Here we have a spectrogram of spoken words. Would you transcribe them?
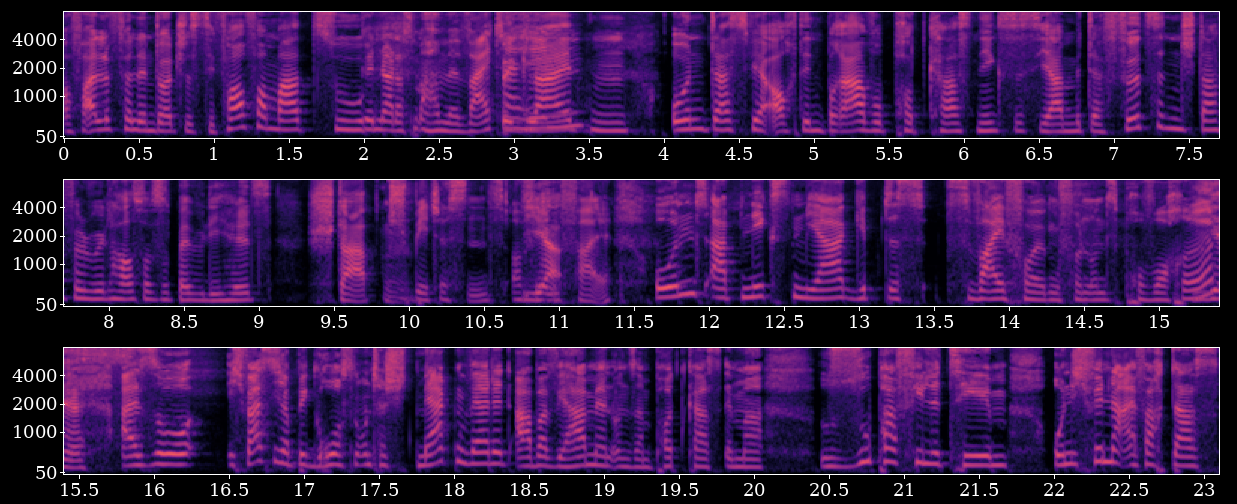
auf alle Fälle ein deutsches TV-Format zu Genau, das machen wir weiterhin. begleiten und dass wir auch den Bravo-Podcast nächstes Jahr mit der 14. Staffel Real Housewives of Beverly Hills starten. Spätestens, auf Ja. jeden Fall. Und ab nächstem Jahr gibt es zwei Folgen von uns pro Woche. Yes. Also, ich weiß nicht, ob ihr großen Unterschied merken werdet, aber wir haben ja in unserem Podcast immer super viele Themen. Und ich finde einfach, dass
